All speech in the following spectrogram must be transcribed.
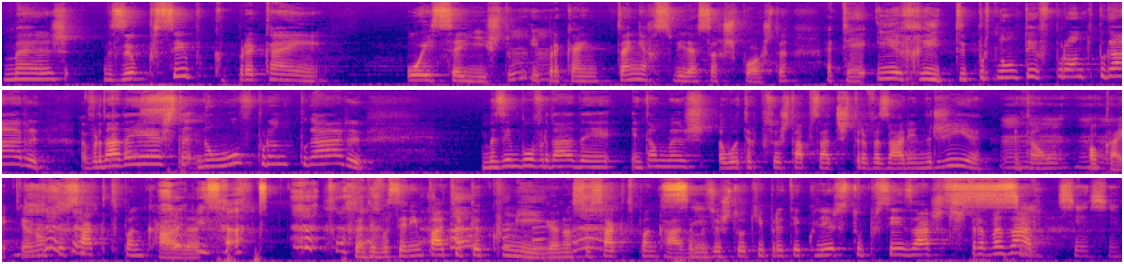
Mas, mas eu percebo que para quem ouça isto uhum. e para quem tenha recebido essa resposta, até irrite porque não teve por onde pegar. A verdade é esta, Sim. não houve por onde pegar. Mas em boa verdade é, então, mas a outra pessoa está a precisar de extravasar energia. Uhum, então, uhum. ok, eu não sou saco de pancada. Exato. Portanto, eu vou ser empática comigo, eu não sou saco de pancada, sim. mas eu estou aqui para te acolher se tu precisares de extravasar. Sim, sim, sim.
